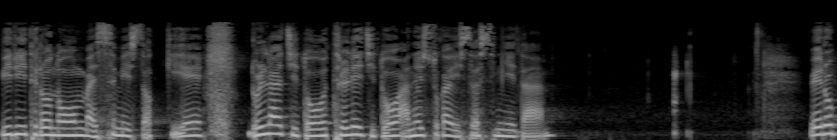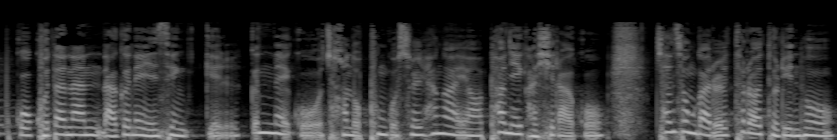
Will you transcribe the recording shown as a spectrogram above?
미리 들어놓은 말씀이 있었기에 놀라지도 들리지도 않을 수가 있었습니다. 외롭고 고단한 나그네 인생길 끝내고 저 높은 곳을 향하여 편히 가시라고 찬송가를 틀어드린 후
